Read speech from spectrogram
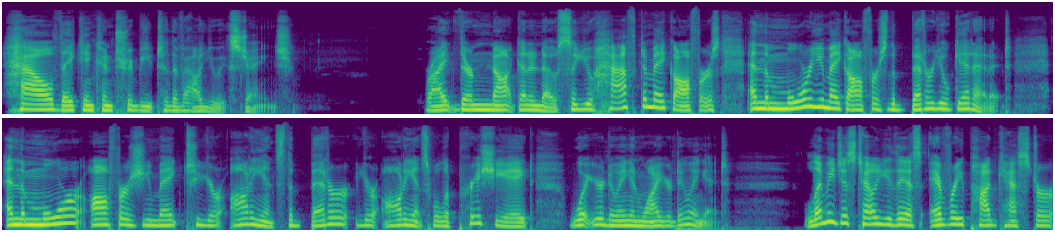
how they can contribute to the value exchange right? They're not going to know. So you have to make offers. And the more you make offers, the better you'll get at it. And the more offers you make to your audience, the better your audience will appreciate what you're doing and why you're doing it. Let me just tell you this every podcaster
